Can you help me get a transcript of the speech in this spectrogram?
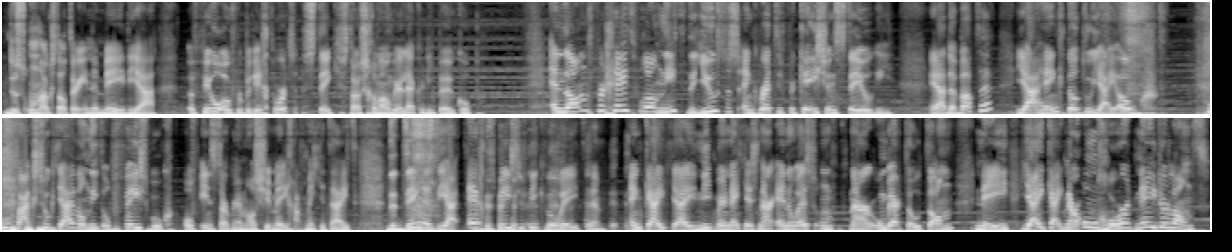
Dus ondanks dat er in de media veel over bericht wordt, steek je straks gewoon weer lekker die peuk op. En dan vergeet vooral niet de uses and gratifications theorie. Ja, de watten? Ja, Henk, dat doe jij ook. Hoe vaak zoek jij wel niet op Facebook of Instagram als je meegaat met je tijd? De dingen die jij echt specifiek wil weten. En kijk jij niet meer netjes naar NOS of naar Umberto Tan? Nee, jij kijkt naar Ongehoord Nederland.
